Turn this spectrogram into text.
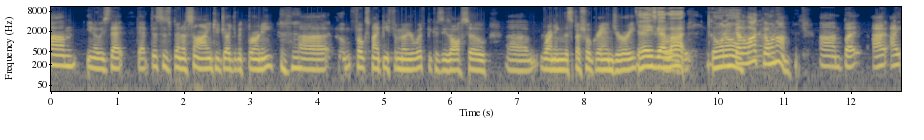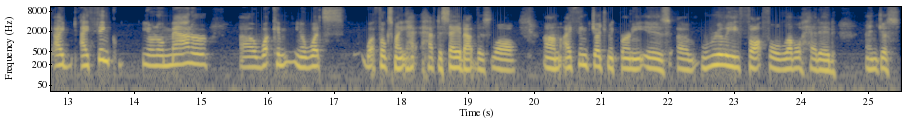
um, you know, is that that this has been assigned to Judge McBurney, mm-hmm. uh, whom folks might be familiar with because he's also um, running the special grand jury. Yeah, he's got so, a lot going on. He's got a lot going on. Um, but I, I, I think you know, no matter uh, what can you know what's what folks might ha- have to say about this law, um, I think Judge McBurney is a really thoughtful, level-headed, and just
